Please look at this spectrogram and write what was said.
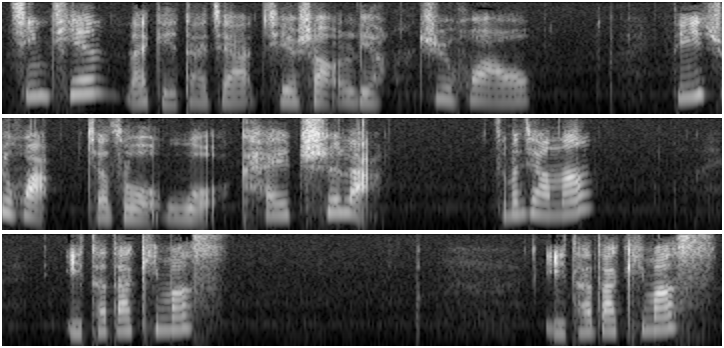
今天来给大家介绍两句话哦。第一句话叫做“我开吃啦”，怎么讲呢？いただきます。いただきます。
